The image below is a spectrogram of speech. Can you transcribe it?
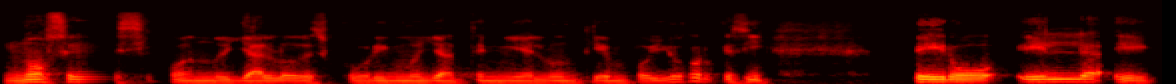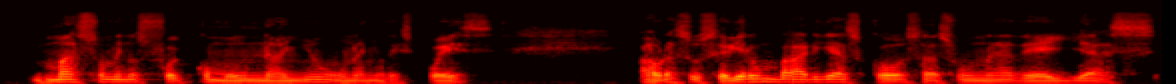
no sé si cuando ya lo descubrimos ya tenía él un tiempo, yo creo que sí, pero él eh, más o menos fue como un año, un año después. Ahora sucedieron varias cosas, una de ellas,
